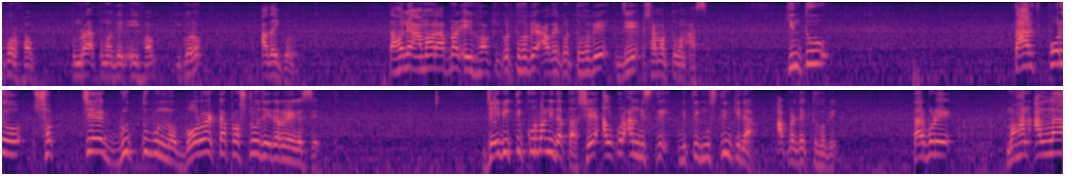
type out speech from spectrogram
উপর হক। তোমরা তোমাদের এই হক কি করো? আদায় করো। তাহলে আমার, আপনার এই হক কী করতে হবে, আদায় করতে হবে যে সামর্থ্যবান আছে। কিন্তু তারপরেও সবচেয়ে গুরুত্বপূর্ণ, বড় একটা প্রশ্ন যেটা রয়ে গেছে, যেই ব্যক্তি কোরবানিদাতা, সে আল কোরআন ভিত্তিক মুসলিম কিনা, আপনার দেখতে হবে। তারপরে মহান আল্লাহ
